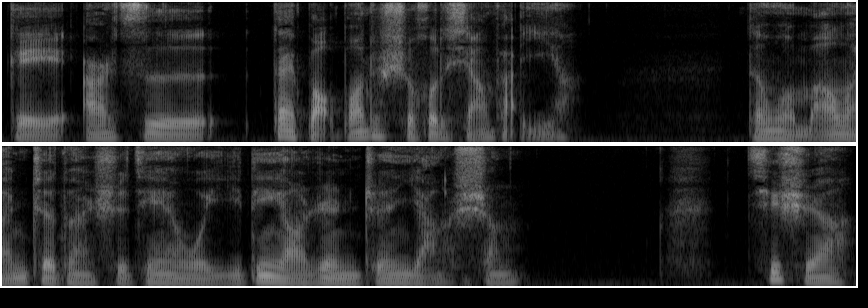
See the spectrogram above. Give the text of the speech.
给儿子带宝宝的时候的想法一样：等我忙完这段时间，我一定要认真养生。其实啊，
